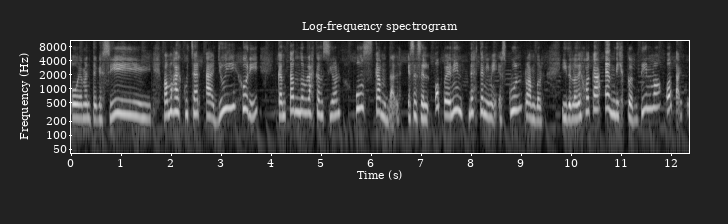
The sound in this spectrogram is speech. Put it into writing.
Obviamente que sí. Vamos a escuchar a Yui Hori cantando la canción Un Scandal. Ese es el opening de este anime, School Rumble. Y te lo dejo acá en Discontinuo Otaku.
